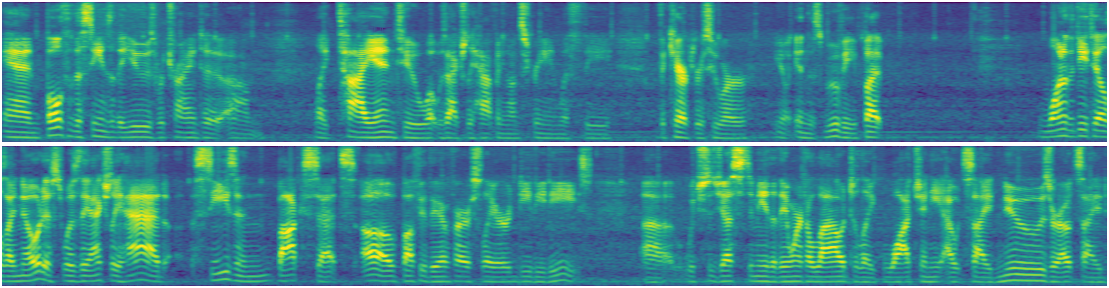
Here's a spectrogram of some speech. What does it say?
and both of the scenes that they used were trying to um, like tie into what was actually happening on screen with the the characters who are you know in this movie, but one of the details I noticed was they actually had season box sets of Buffy the Vampire Slayer DVDs. uh, which suggests to me that they weren't allowed to like watch any outside news or outside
